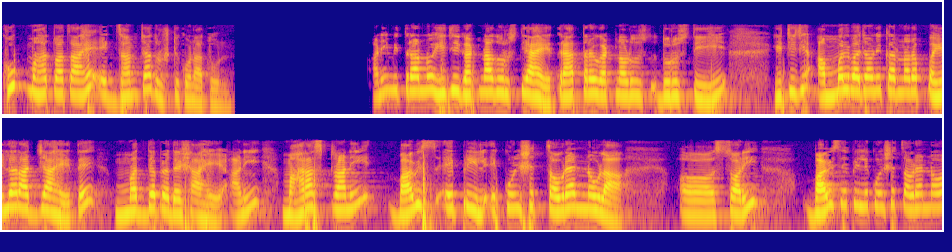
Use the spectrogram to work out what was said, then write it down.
खूप महत्वाचं आहे एक्झामच्या दृष्टिकोनातून. आणि मित्रांनो ही जी घटना दुरुस्ती आहे त्र्याहत्तर घटना दुरुस्ती ही हिची जी अंमलबजावणी करणारं पहिलं राज्य आहे ते मध्य प्रदेश आहे. आणि महाराष्ट्राने बावीस एप्रिल एकोणीसशे चौऱ्याण्णवला सॉरी बावीस एप्रिल एकोणीसशे चौऱ्याण्णव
